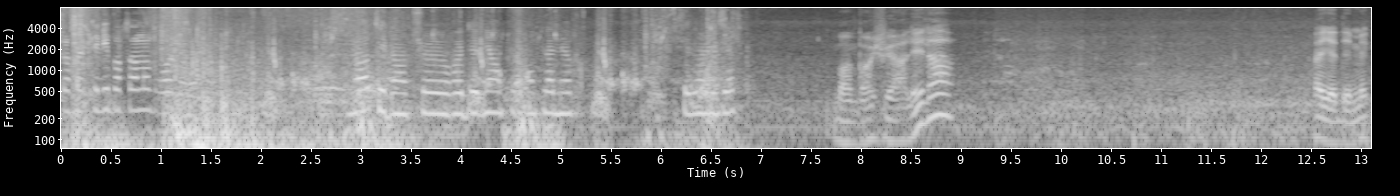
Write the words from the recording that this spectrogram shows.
Genre ça te téléporte à un endroit, genre. Non, t'es dans, tu redeviens en planeur. C'est dans les airs. Bon, bah, je vais aller là. Ah, il y a des mecs.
